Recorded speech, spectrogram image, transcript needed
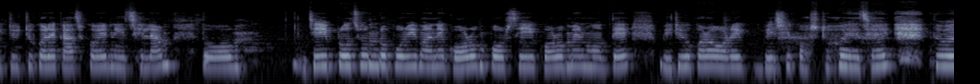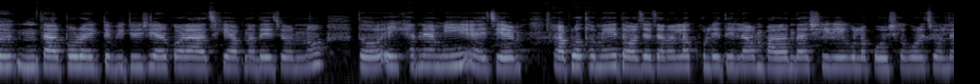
একটু একটু করে কাজ করে নিয়েছিলাম। তো যে প্রচণ্ড পরিমাণে গরম পড়ছে, এই গরমের মধ্যে ভিডিও করা অনেক বেশি কষ্ট হয়ে যায়। তো তারপরে একটা ভিডিও শেয়ার করা আজকে আপনাদের জন্য। তো, এইখানে আমি এই যে প্রথমেই দরজা, জানালা খুলে দিলাম, বারান্দা, সিঁড়ি এগুলো পরিষ্কার করে চলে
